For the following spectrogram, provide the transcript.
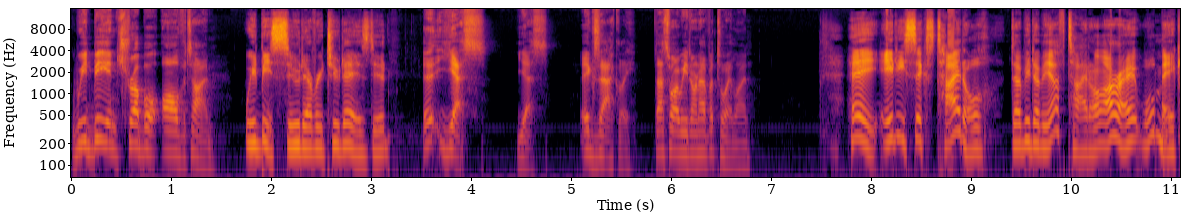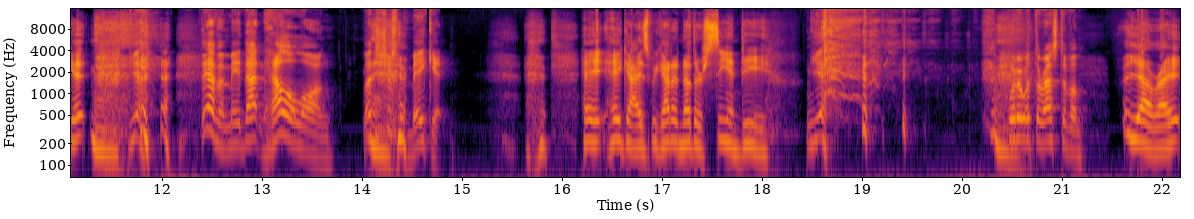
We'd be in trouble all the time. We'd be sued every two days, dude. Uh, yes, yes, exactly. That's why we don't have a toy line. Hey, 86 title, WWF title. All right, we'll make it. Yeah, they haven't made that in hella long. Let's just make it. hey, hey guys, we got another C and D. Yeah. Put it with the rest of them. Yeah, right.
